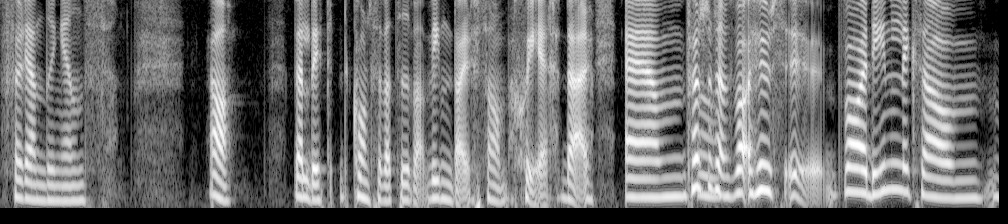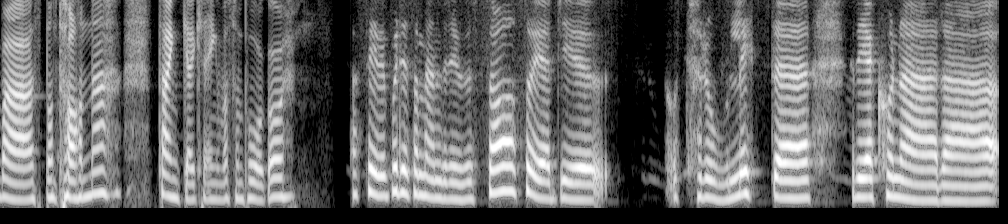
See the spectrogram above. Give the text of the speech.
förändringens ja, väldigt konservativa vindar som sker där. Um, först och främst, vad, hur, vad är din liksom, bara spontana tankar kring vad som pågår? Ser vi på det som händer i USA så är det ju otroligt eh, reaktionära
